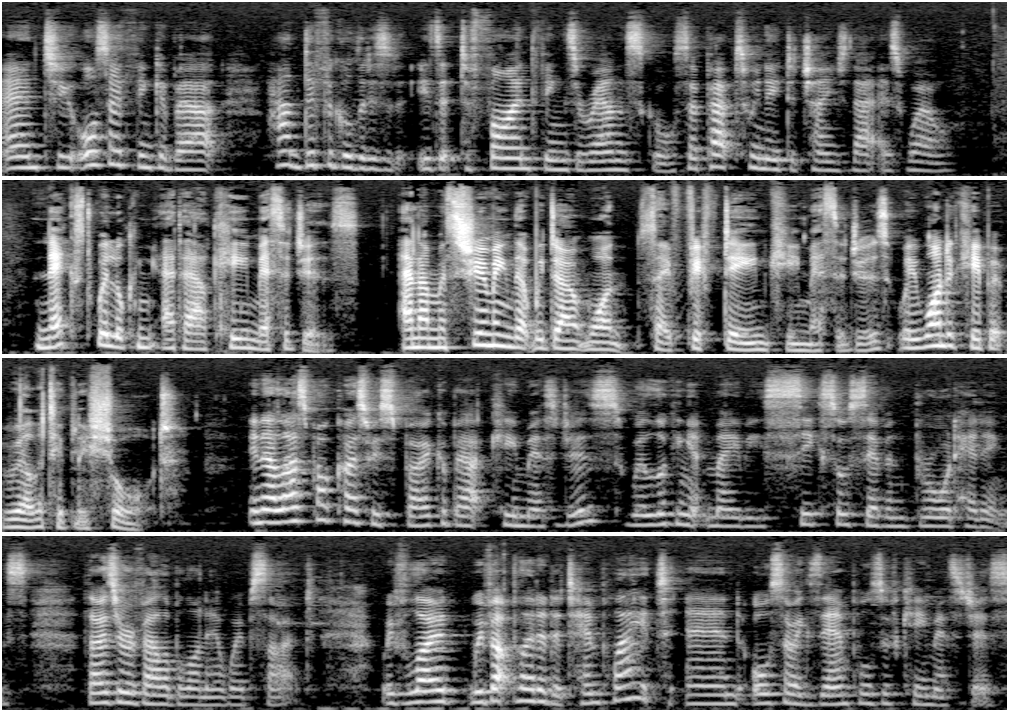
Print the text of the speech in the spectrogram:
and to also think about how difficult it is, is it to find things around the school. So perhaps we need to change that as well. Next, we're looking at our key messages. And I'm assuming that we don't want, say, 15 key messages. We want to keep it relatively short. In our last podcast, we spoke about key messages. We're looking at maybe six or seven broad headings. Those are available on our website. We've, load, we've uploaded a template and also examples of key messages.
